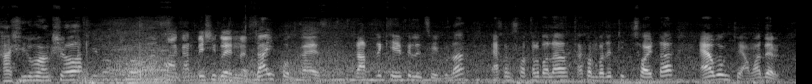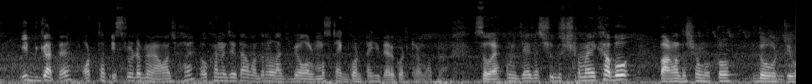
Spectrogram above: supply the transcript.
খাসির মাংস। থাক আর বেশি করেন না। যাই হোক গ্যাস রাত্রে খেয়ে ফেলেছি এগুলা। এখন সকালবেলা এখন বাজে ঠিক ছয়টা। এবং কি আমাদের ঈদগাতে অর্থাৎ স্টেডিয়ামে নামাজ হয় ওখানে যেতে আমাদের লাগবে অলমোস্ট এক ঘণ্টা কি দেড় ঘণ্টার মতো। সো এখন যাই শুধু সময় খাব বাংলাদেশের মতো দৌড় দিব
